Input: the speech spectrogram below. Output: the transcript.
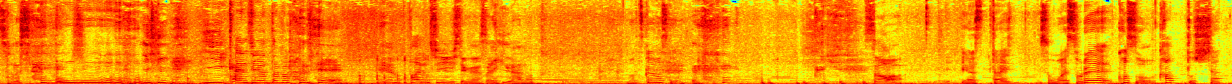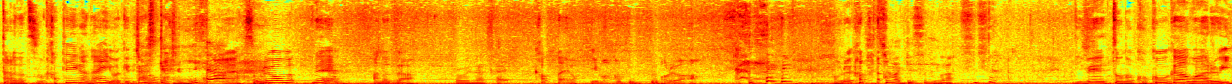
そのさいい いい感じのところでパンチインしてください今の。まあ使いますね。そう。いや大お前それこそカットしちゃったらだってその過程がないわけでしょ？確かに。それはねあなた。ごめんなさい。勝ったよ今。俺は。俺は勝った。ちまきすんな。ディベートのここが悪い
